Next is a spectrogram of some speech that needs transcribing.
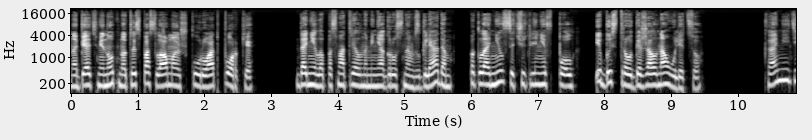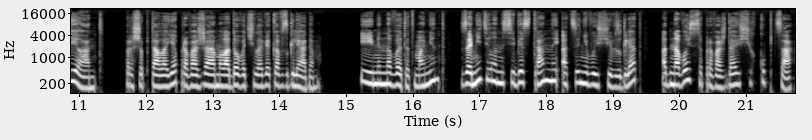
На пять минут, но ты спасла мою шкуру от порки», Данила посмотрел на меня грустным взглядом, поклонился чуть ли не в пол и быстро убежал на улицу. «Комедиант», — прошептала я, провожая молодого человека взглядом. И именно в этот момент заметила на себе странный оценивающий взгляд одного из сопровождающих купца.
